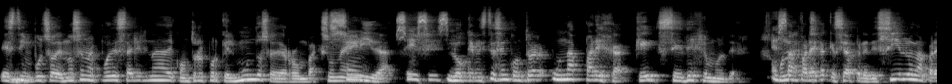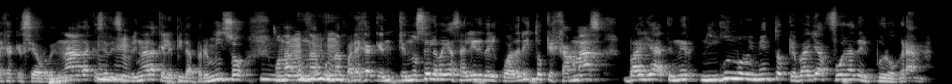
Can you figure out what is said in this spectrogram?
este impulso de no se me puede salir nada de control porque el mundo se derrumba, que es una herida, sí, sí, sí. lo que necesitas es encontrar una pareja que se deje moldear. Una pareja que sea predecible, una pareja que sea ordenada, que sea disciplinada, que le pida permiso, una, una, pareja que, que, no se le vaya a salir del cuadrito, que jamás vaya a tener ningún movimiento que vaya fuera del programa,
